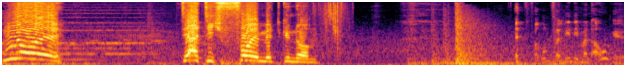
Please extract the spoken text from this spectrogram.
LOL! Der hat dich voll mitgenommen. Warum verlieren die mein Auge?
